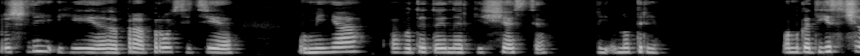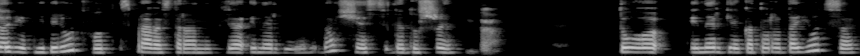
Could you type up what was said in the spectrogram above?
Пришли и э, просите у меня вот этой энергии счастья внутри. Он говорит, если человек не берет вот с правой стороны для энергии, да, счастья для души, да. то энергия, которая дается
